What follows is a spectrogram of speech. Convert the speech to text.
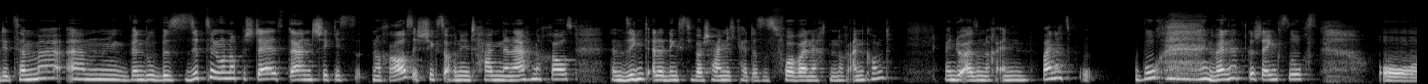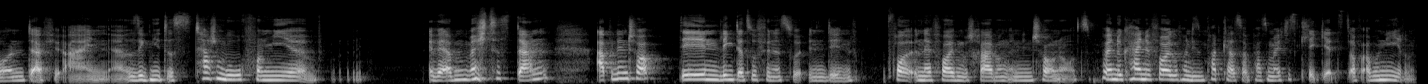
Dezember. Ähm, wenn du bis 17 Uhr noch bestellst, dann schicke ich es noch raus. Ich schicke es auch in den Tagen danach noch raus. Dann sinkt allerdings die Wahrscheinlichkeit, dass es vor Weihnachten noch ankommt. Wenn du also noch ein Weihnachtsbuch, ein Weihnachtsgeschenk suchst und dafür ein äh, signiertes Taschenbuch von mir erwerben möchtest, dann ab in den Shop. Den Link dazu findest du in, den, in der Folgenbeschreibung in den Show Notes. Wenn du keine Folge von diesem Podcast verpassen möchtest, klick jetzt auf Abonnieren.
